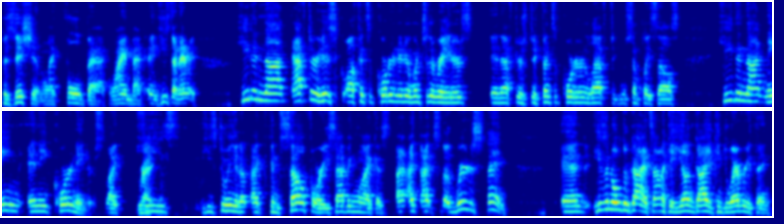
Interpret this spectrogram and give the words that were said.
position, like fullback, linebacker, and he's done everything. He did not, after his offensive coordinator went to the Raiders, and after his defensive coordinator left someplace else, he did not name any coordinators. Like right. he's he's doing it like himself, or he's having like a. I, I, it's the weirdest thing. And he's an older guy. It's not like a young guy who can do everything.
